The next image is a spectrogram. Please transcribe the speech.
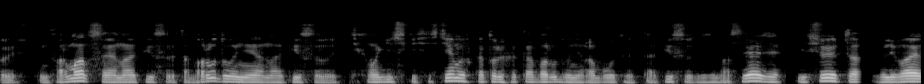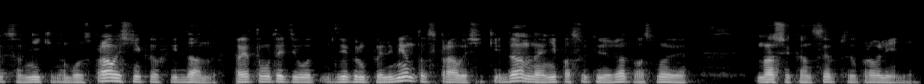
То есть информация, она описывает оборудование, она описывает технологические системы, в которых это оборудование работает, описывает взаимосвязи. И все это выливается в некий набор справочников и данных. Поэтому вот эти вот две группы элементов, справочники и данные, они по сути лежат в основе нашей концепции управления.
